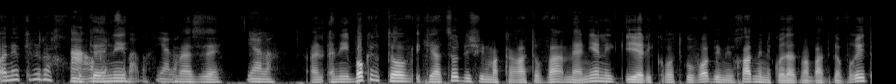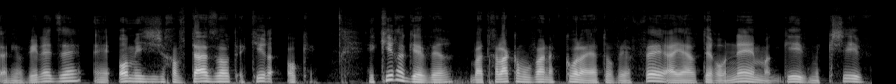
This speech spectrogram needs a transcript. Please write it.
אני אקריא לך, אה, אוקיי, סבבה, יאללה, מהזה. יאללה. אני, אני, בוקר טוב, התייעצות בשביל מכרה טובה, מעניין יהיה לקרוא תגובות במיוחד מנקודת מבט גברית, אני אוביל את זה, אה, או מישהי שחוותה זאת, הכירה, אוקיי. הכירה גבר, בהתחלה כמובן הכל היה טוב ויפה, היה יותר עונה, מגיב, מקשיב,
